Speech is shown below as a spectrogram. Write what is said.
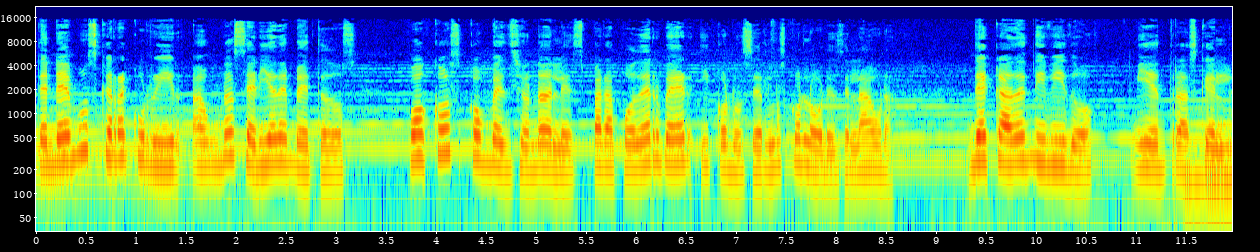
tenemos que recurrir a una serie de métodos pocos convencionales para poder ver y conocer los colores del aura de cada individuo mientras que al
